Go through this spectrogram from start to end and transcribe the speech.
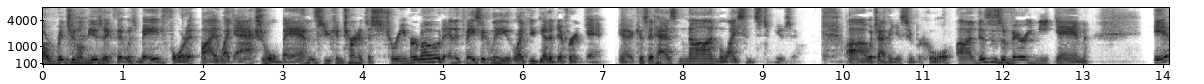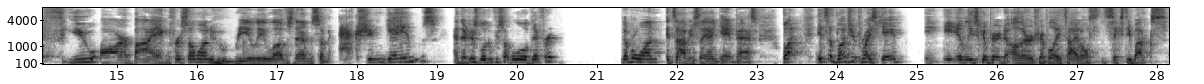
original music that was made for it by like actual bands, you can turn it to streamer mode, and it's basically like you get a different game. Yeah, because it has non-licensed music uh, which I think is super cool. Uh, this is a very neat game. If you are buying for someone who really loves them some action games and they're just looking for something a little different, number one, it's obviously on Game Pass, but it's a budget price game. At least compared to other AAA titles, sixty bucks,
